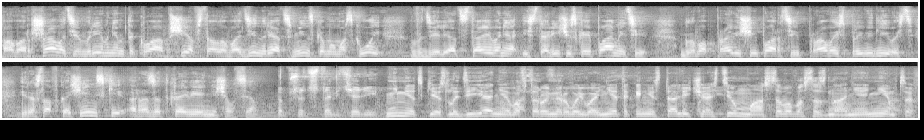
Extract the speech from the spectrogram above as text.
А Варшава тем временем так вообще встала в один ряд с Минском и Москвой в деле отстаивания исторической памяти. Глава правящей партии «Право и справедливость» Ярослав Качинский разоткровенничался. Немецкие злодеяния во Второй мировой войне так и не стали частью массового сознания немцев.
